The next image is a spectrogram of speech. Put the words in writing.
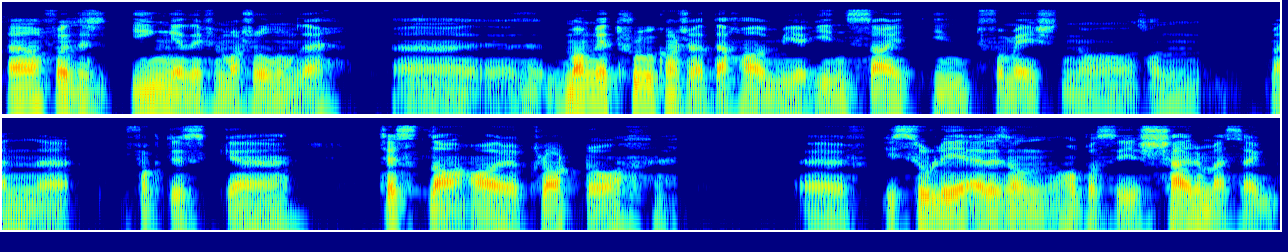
Jeg har faktisk ingen informasjon om det. Uh, mange tror kanskje at jeg har mye insight information og sånn, men uh, faktisk uh, Tesla har klart å isolere, eller sånn, håper å si, skjerme seg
